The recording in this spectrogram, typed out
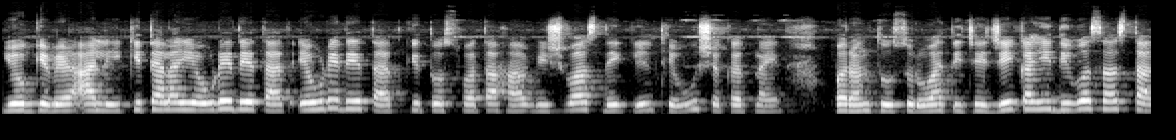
योग्य वेळ आली की त्याला एवढे देतात एवढे देतात की तो स्वतः विश्वास देखील ठेवू शकत नाहीत. परंतु सुरुवातीचे जे काही दिवस असतात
